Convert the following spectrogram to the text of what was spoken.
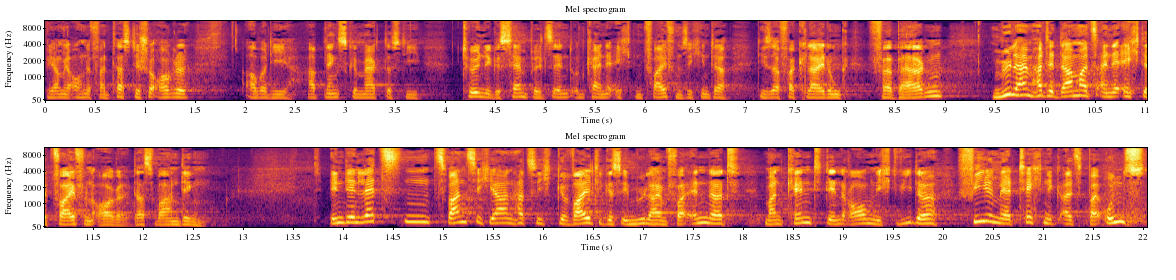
Wir haben ja auch eine fantastische Orgel aber die habt längst gemerkt, dass die Töne gesampelt sind und keine echten Pfeifen sich hinter dieser Verkleidung verbergen. Mülheim hatte damals eine echte Pfeifenorgel, das war ein Ding. In den letzten 20 Jahren hat sich Gewaltiges in Mülheim verändert. Man kennt den Raum nicht wieder. Viel mehr Technik als bei uns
